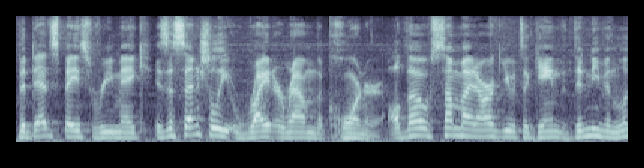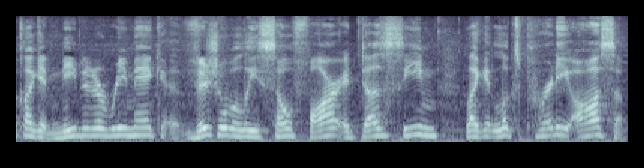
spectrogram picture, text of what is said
the Dead Space remake is essentially right around the corner, although some might argue argue it's a game that didn't even look like it needed a remake. Visually, so far, it does seem like it looks pretty awesome.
